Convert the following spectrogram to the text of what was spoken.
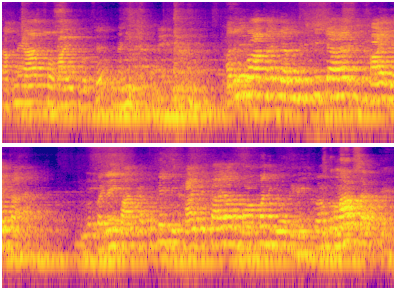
अपने आप स्वाभाविक रूप से नहीं अगली बात है कि अभिवृद्धि क्या है? दिखाई देता है। लोग पहले ही बात कर चुके दिखाई देता है और मापन योग्य है। इसको हम माप सकते हैं।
